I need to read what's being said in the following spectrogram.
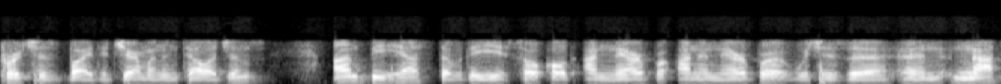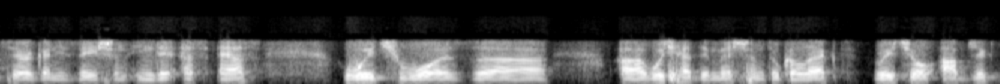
purchased by the German intelligence on behest of the so-called Ahnenerbe, which is a, a, Nazi organization in the SS, which was uh, uh, which had the mission to collect ritual objects.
